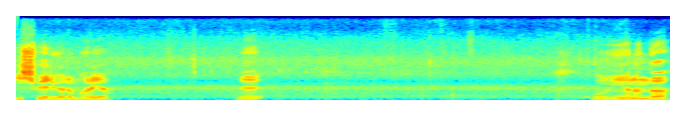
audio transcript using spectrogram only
iş veriyorum araya ve onun yanında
